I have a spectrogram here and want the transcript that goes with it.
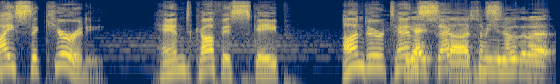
High security. Handcuff escape. Under 10 Hey guys, uh, seconds. some of you know that uh,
